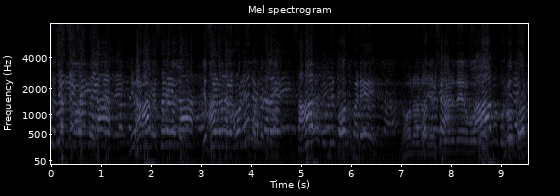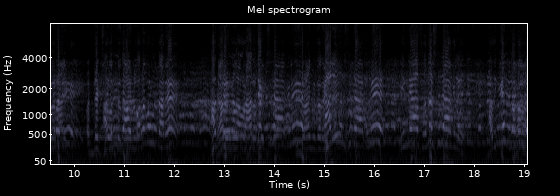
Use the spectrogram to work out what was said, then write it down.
ಉದ್ದೇಶ ಸರಿಯಿಲ್ಲ. ನೀವು ಯಾರು ಮಾತು ಹೆಸರು ಸರಿಯಿಲ್ಲ. ಹೇಳೋದು? ಹೆಸರು ಆದ್ರೆ ಹೇಳಿದ್ರೆ ಅವ್ರು ಏನ್ ಹೇಳಿದ್ದಾರೆ? ಸಹಾನುಭೂತಿ ತೋರಿಸ್ಬೇಡಿ ನೋ, ನೋ, ನೋ, ಒಂದ್ ನಿಮಿಷ. ಹೆಸರು ಹೇಳದೇ ಇರ್ಬೋದು. ಸಹಾನುಭೂತಿ ವಿರೋಧ ಪಕ್ಷದ ತೋರಿಸ್ಬೇಡಿ. ನಾಯಕ- ಅಧ್ಯಕ್ಷರು ಅದರಿಂದ ಅವ್ರು ಅಂತಂದ್ರೇನು? ಬರಗೊಳ್ತಾರೆ ಅಂತ ಯಾರು ಹೇಳಿದ್ರೆ ಅವ್ರ ವಿರೋಧ ಪಕ್ಷದ ಅಧ್ಯಕ್ಷರೇ ಆಗ್ಲಿ ಇಬ್ರಾಹಿಂ ಇದ್ದಾರೆ ಇಲ್ಲಿ. ಕಾರ್ಯದರ್ಶಿನೇ ಆಗ್ಲಿ ಇನ್ಯಾವ ಸದಸ್ಯರೇ ಆಗಲಿ ಅದಕ್ಕೆ ಸಂಬಂಧ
